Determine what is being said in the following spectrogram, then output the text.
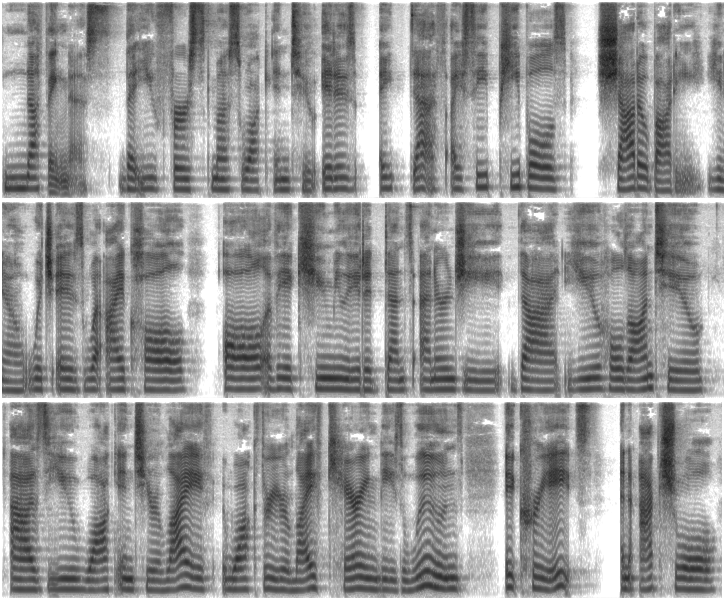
nothingness that you first must walk into. It is a death. I see people's shadow body, you know, which is what I call all of the accumulated dense energy that you hold on to as you walk into your life, walk through your life carrying these wounds. It creates an actual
